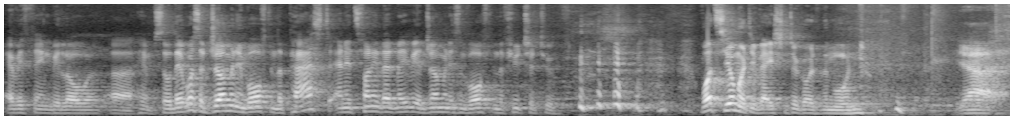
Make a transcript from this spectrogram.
everything below uh, him. So there was a German involved in the past, and it's funny that maybe a German is involved in the future too. What's your motivation to go to the moon? yeah,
